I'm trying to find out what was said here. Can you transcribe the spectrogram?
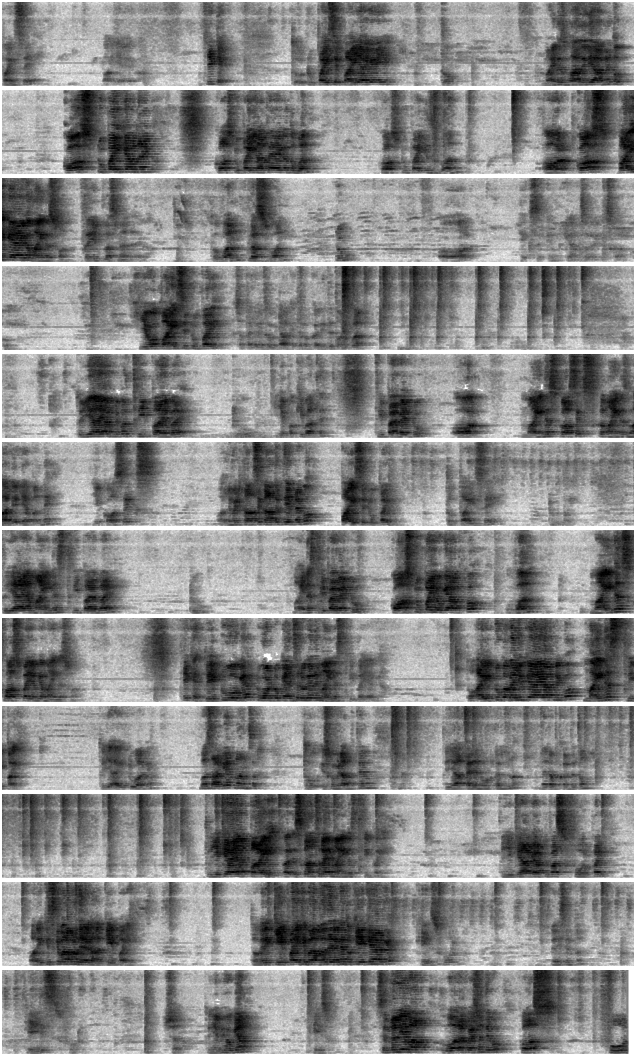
पाई से पाई आएगा। ठीक है तो टू पाई से पाई आ गया ये। तो माइनस बाहर ले लिया आपने तो कॉस टू पाई क्या हो जाएगा? कॉस टू पाई यहाँ पे आएगा तो one. Cos two pi is one. और कॉस पाई क्या आएगा? Minus one. तो ये प्लस में आ जाएगा। तो वन प्लस वन, टू। और एक सेकेंड, क्या आंसर आएगा इसका आपको? ये वो पाई से टू पाई। अच्छा पहले मैं इसको बिठा के चलो, कर ही देता हूँ एक बार। तो ये आया अपने पास थ्री पाई बाय टू ये पक्की बात है। थ्री पाई बाय टू और माइनस कॉसेक्स का माइनस बाहर ले लिया अपन ने। ये कॉस एक्स और लिमिट कहाँ से, कहाँ तक थी अपने को? पाई से टू पाई तो पाई से टू पाई तो ये आया minus three pi by minus three pi by two cos two pi हो गया आपको वन, माइनस कॉस पाई हो गया माइनस वन। ठीक है तो ये टू हो गया टू और टू कैंसिल हो गया तो माइनस थ्री पाई आ गया। तो आई टू का वैल्यू क्या आया अपने को? Minus three pi. तो ये आई टू आ गया। बस आ गया अपना आंसर तो इसको मिला देते हैं तो ये पहले नोट कर लेना, मैं रब कर देता हूँ। तो ये क्या आया पाई और इसका आंसर आया माइनस थ्री पाई। तो ये क्या आ गया आपके पास? Four pi. और ये किसके बराबर दे रखा था? के पाई। तो अगर ये के पाई के बराबर दे रखा है तो के क्या आ गया? K is four. Very simple k is four. चलो तो ये भी हो गया। के इज़ सिमिलरली अब आप वो वाला क्वेश्चन देखो। Cos four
